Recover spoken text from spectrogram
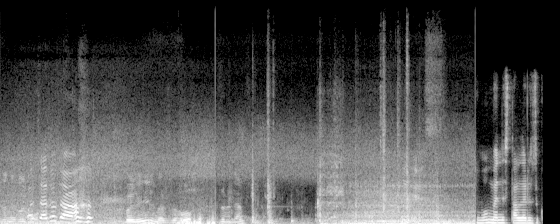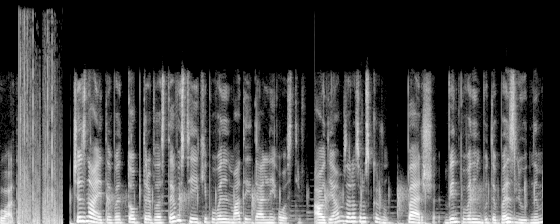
вже не глибоко. Оце туди. Блін, наш заглох. Заведемо. Тому ми не стали ризикувати. Чи знаєте ви топ-3 властивості, які повинен мати ідеальний острів? А от я вам зараз розкажу. Перше, він повинен бути безлюдним.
